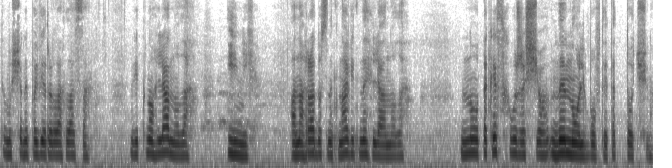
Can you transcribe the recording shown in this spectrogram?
тому що не повірила глазам. Вікно глянула іній, а на градусник навіть не глянула. Ну, таке схоже, що не ноль був це точно.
